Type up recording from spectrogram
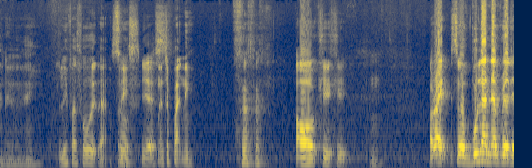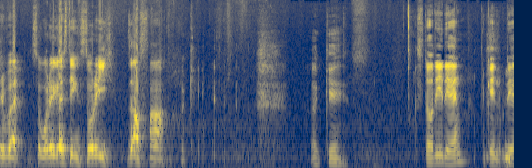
Aduh, hai. Boleh fast forward tak? So, yes. Nak cepat ni. oh, okay, okay. Hmm. Alright, so bulan dan pria terhebat. So what do you guys think? Story. Zaf, ha. Okay. okay. Story dia kan. Okay, dia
